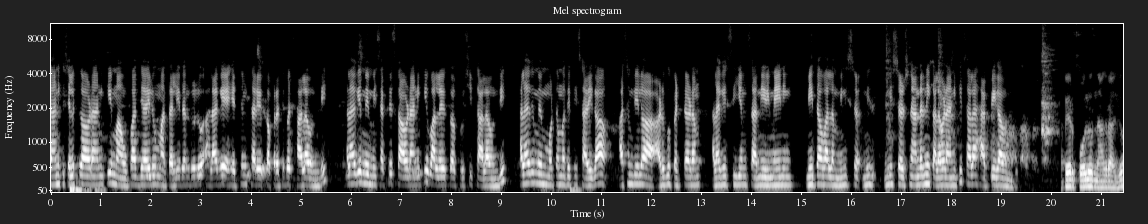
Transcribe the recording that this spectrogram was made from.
దానికి సెలెక్ట్ కావడానికి మా ఉపాధ్యాయులు మా తల్లిదండ్రులు అలాగే హెచ్ఎం సార్ యొక్క ప్రతిభ చాలా ఉంది. అలాగే మేము ఈ సక్సెస్ కావడానికి వాళ్ళ యొక్క కృషి చాలా ఉంది. అలాగే మేము మొట్టమొదటిసారిగా అసెంబ్లీలో అడుగు పెట్టడం అలాగే సీఎం సార్ని రిమైనింగ్ మిగతా వాళ్ళ మినిస్టర్ మినిస్టర్స్ని అందరినీ కలవడానికి చాలా హ్యాపీగా ఉంది. పేరు పోలూరు నాగరాజు.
